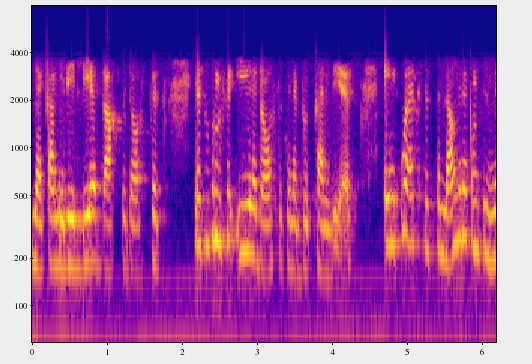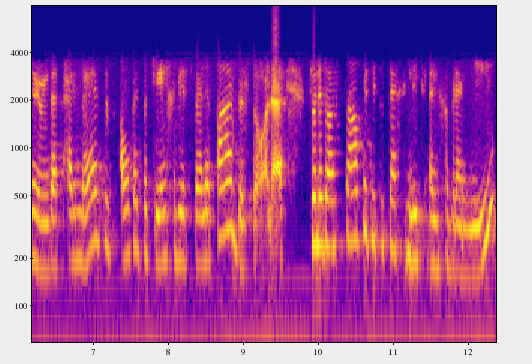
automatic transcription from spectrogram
jy kan hierdie leerdagbed daar sit. Jy sal sommer vir ure daar sit en 'n boek kan lees. En ook dis belangrik om te noem dat Hermes is altyd bekend gewees vir hulle paardestale. So hulle daar self 'n tipe tegniek ingebring hier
